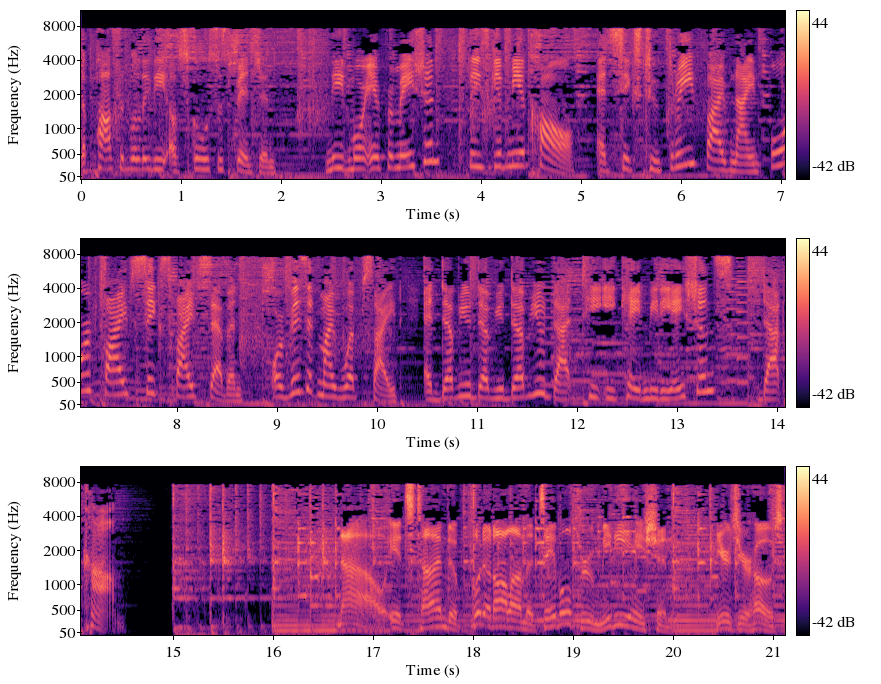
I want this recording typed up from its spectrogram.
the possibility of school suspension. Need more information? Please give me a call at 623-594-5657 or visit my website at www.tekmediations.com. Now it's time to put it all on the table through mediation. Here's your host,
